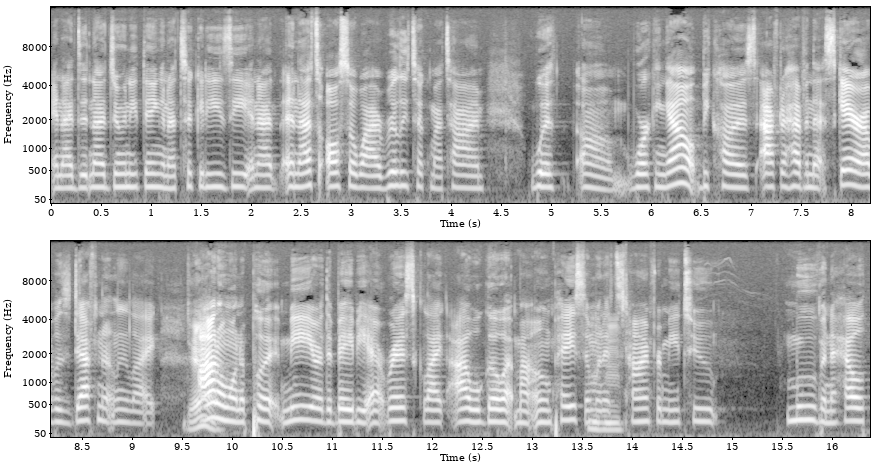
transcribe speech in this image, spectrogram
and I did not do anything and I took it easy and I and that's also why I really took my time with um, working out because after having that scare, I was definitely like, Yeah. I don't want to put me or the baby at risk. Like I will go at my own pace, and when it's time for me to move in a health,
